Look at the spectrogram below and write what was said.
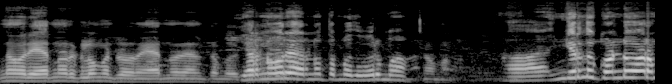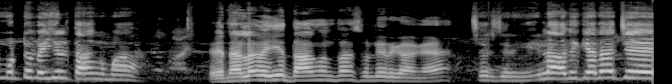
இன்னும் ஒரு இரநூறு கிலோமீட்டர் வரும். இரநூறு இரநூத்தம்பது. இரநூறு இரநூத்தம்பது வருமா? ஆமாண்ணா. ஆ, இங்கிருந்து கொண்டு வர மட்டும் வெயில் தாங்குமா? நல்லா வெய்ய தாங்கும்னு தான் சொல்லியிருக்காங்க. சரி சரிங்க. இல்லை அதுக்கு ஏதாச்சும்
